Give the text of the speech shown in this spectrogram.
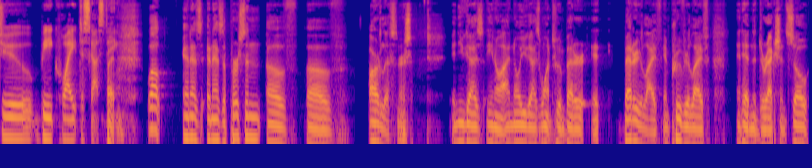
to be quite disgusting. Well, and as, and as a person of, of our listeners and you guys, you know, I know you guys want to better, better your life, improve your life and head in the direction. So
